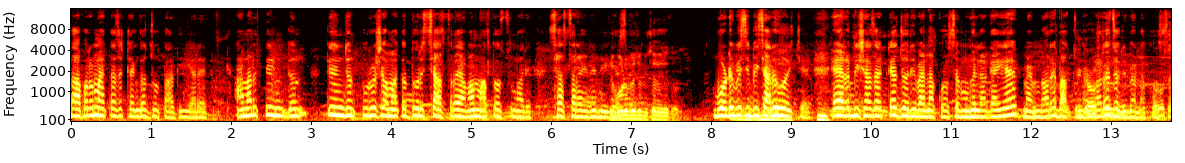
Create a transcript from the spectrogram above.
তারপরে মাথা আছে ঠেঙ্গা জুতা দিয়ে রে। আমার তিনজন তিনজন পুরুষ আমাকে ধরে শাস্ত্রায় আমার মাথা মারে শাস্ত্রায় নিয়ে গেছে। বেশি বিচারে বোর্ডে বেশি বিচারও হয়েছে। হ্যাঁ বিশ হাজার টাকা জরিমানা করছে মহিলার গায়ে মেম্বারে বাচ্চা মেম্বারে জরিমানা করছে।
